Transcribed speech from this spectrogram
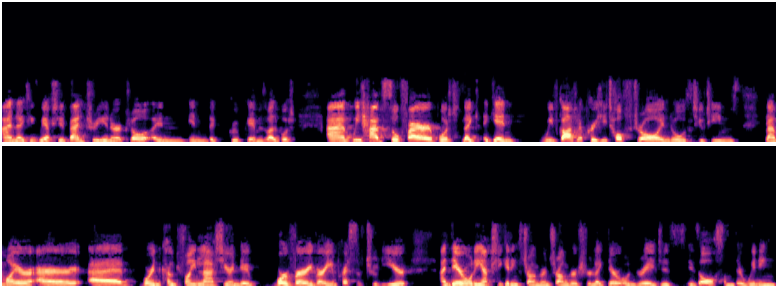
and I think we actually had Bantry in our claw in in the group game as well. But um, we have so far, but like again, we've got a pretty tough draw in those two teams. Glanmire are uh, were in the county final last year, and they were very very impressive through the year, and they're only actually getting stronger and stronger. Sure, like their underage is is awesome. They're winning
